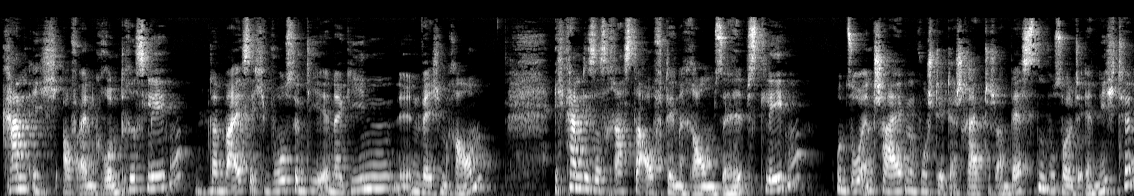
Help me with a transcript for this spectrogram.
kann ich auf einen Grundriss legen. Mhm. Dann weiß ich, wo sind die Energien, in welchem Raum. Ich kann dieses Raster auf den Raum selbst legen und so entscheiden, wo steht der Schreibtisch am besten, wo sollte er nicht hin.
